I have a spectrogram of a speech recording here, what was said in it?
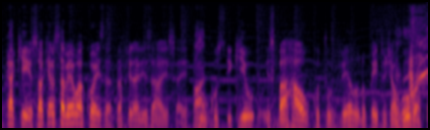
Caquinho, só quero saber uma coisa pra finalizar isso aí. Fale. Tu conseguiu esbarrar o cotovelo no peito de alguma?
